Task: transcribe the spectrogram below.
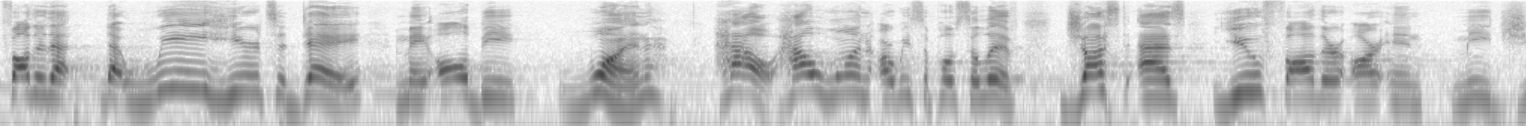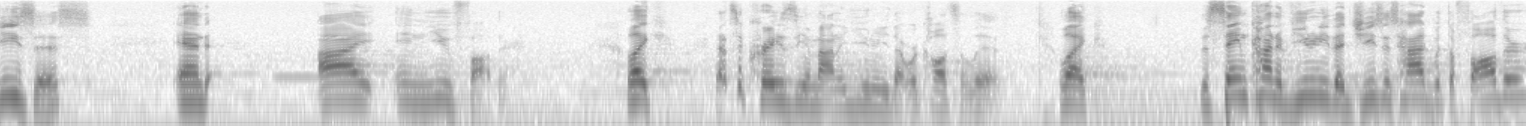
Father, that, that we here today may all be one. How? How one are we supposed to live? Just as you, Father, are in me, Jesus, and I in you, Father. Like, that's a crazy amount of unity that we're called to live. Like, the same kind of unity that Jesus had with the Father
